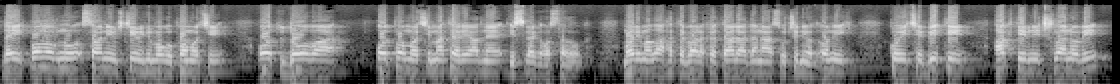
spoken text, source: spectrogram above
da ih pomognu sa onim s čim ih mogu pomoći, od dova, od pomoći materijalne i svega ostalog. Molim Allaha te baraka ta'ala da nas učini od onih koji će biti aktivni članovi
